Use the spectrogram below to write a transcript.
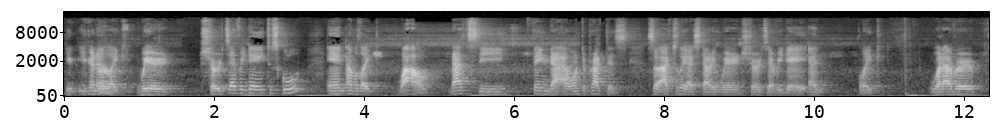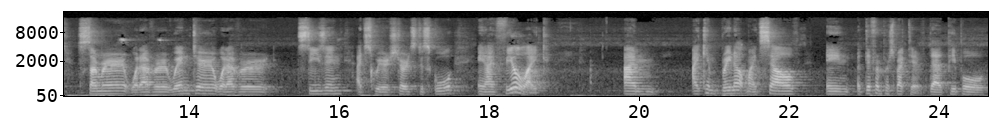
you're gonna like wear shirts every day to school and I was like wow that's the thing that I want to practice So actually, I started wearing shirts every day, and like whatever summer, whatever winter, whatever season, I just wear shirts to school, and I feel like I'm I can bring out myself in a different perspective that people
